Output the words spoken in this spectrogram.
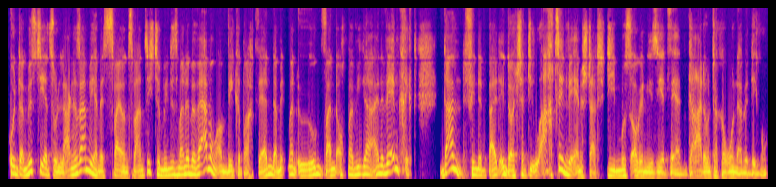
Und da müsste jetzt so langsam, wir haben jetzt 22, zumindest mal eine Bewerbung auf den Weg gebracht werden, damit man irgendwann auch mal wieder eine WM kriegt. Dann findet bald in Deutschland die U18-WM statt. Die muss organisiert werden, gerade unter Corona-Bedingungen.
